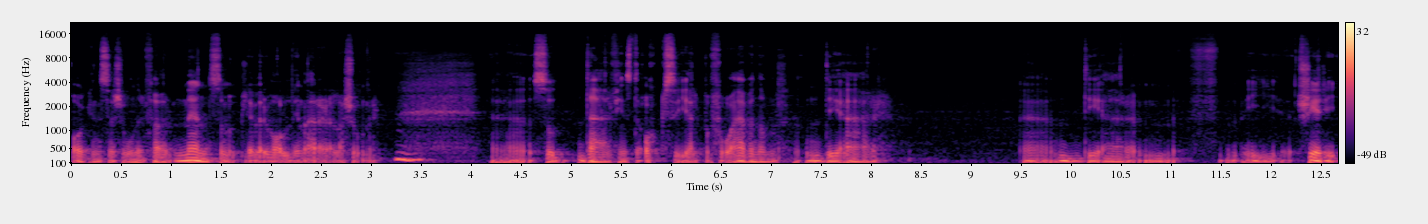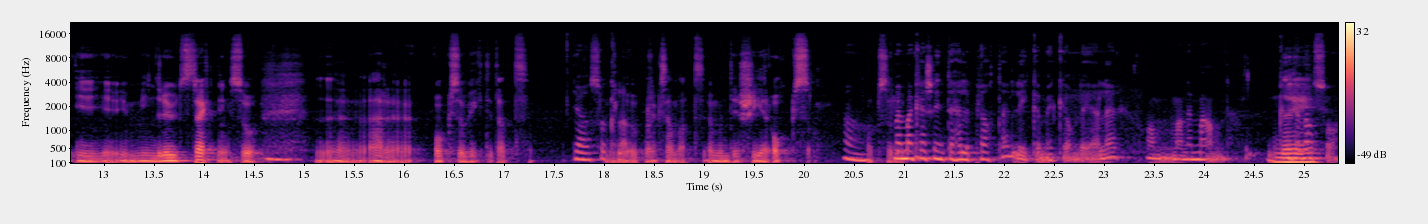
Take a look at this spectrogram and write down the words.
organisationer för män som upplever våld i nära relationer. Mm. Så där finns det också hjälp att få, även om det är det är, mm, i, sker i, i mindre utsträckning så Mm. eh, är det också viktigt att Ja, såklart. uppmärksamma att ja, men det sker också. Ja. Men man kanske inte heller pratar lika mycket om det, eller? Om man är man. Kan det Nej, vara så?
